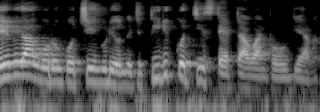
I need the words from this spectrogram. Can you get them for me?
തിരുവിതാംകൂറും കൊച്ചിയും കൂടി ഒന്നിച്ച് തിരുക്കൊച്ചി സ്റ്റേറ്റ് ആവാൻ പോവുകയാണ്.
